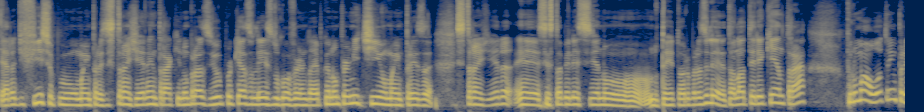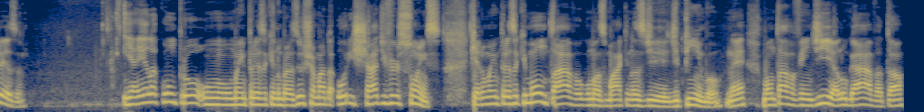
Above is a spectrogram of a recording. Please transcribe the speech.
era difícil para uma empresa estrangeira entrar aqui no Brasil, porque as leis do governo da época não permitiam uma empresa estrangeira eh, se estabelecer no, no território brasileiro. Então ela teria que entrar por uma outra empresa. E aí ela comprou uma empresa aqui no Brasil chamada Orixá Diversões, que era uma empresa que montava algumas máquinas de, de pinball, né? Montava, vendia, alugava tal.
